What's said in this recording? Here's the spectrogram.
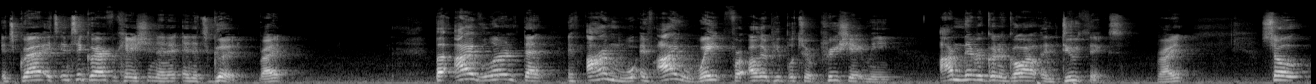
It's gra- it's instant gratification and, it, and it's good, right? But I've learned that if I'm if I wait for other people to appreciate me, I'm never to go out and do things, right? So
